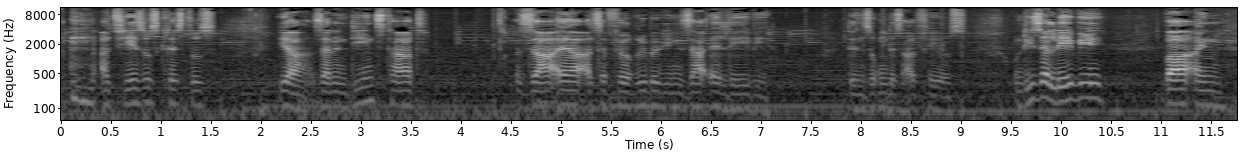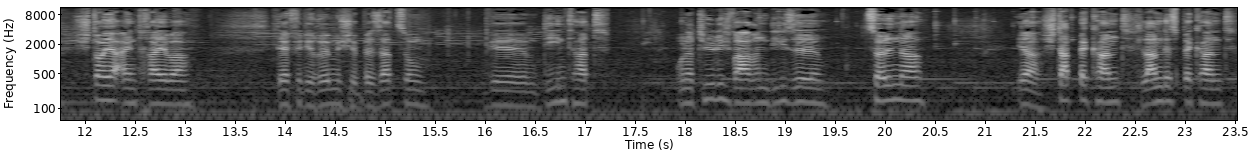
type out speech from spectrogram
als Jesus Christus ja, seinen Dienst tat, sah er, als er vorüberging, sah er Levi, den Sohn des Alpheus. Und dieser Levi war ein Steuereintreiber, der für die römische Besatzung gedient hat. Und natürlich waren diese Zöllner, ja, stadtbekannt, landesbekannt.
